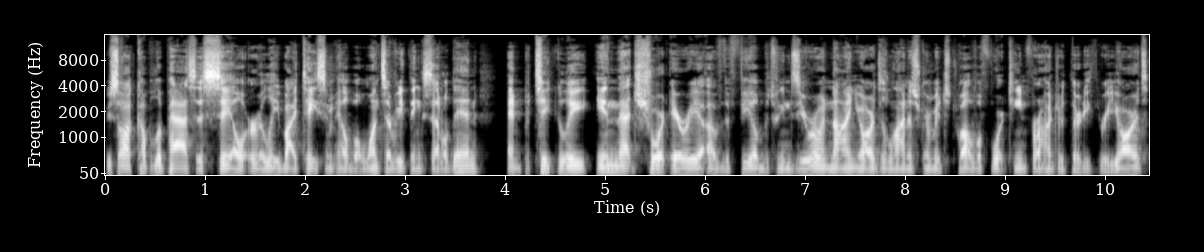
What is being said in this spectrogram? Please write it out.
We saw a couple of passes sail early by Taysom Hill, but once everything settled in, and particularly in that short area of the field between zero and nine yards of the line of scrimmage, 12 of 14 for 133 yards.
